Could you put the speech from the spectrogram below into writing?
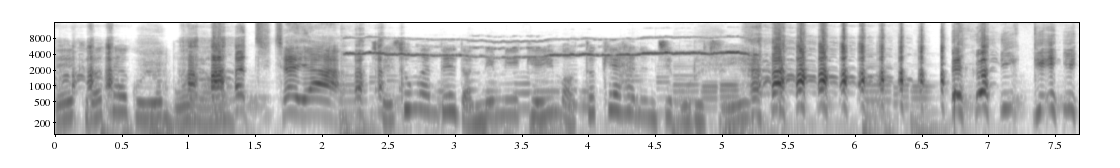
네 그렇다고요. 뭐요? 아 진짜 야 죄송한데 넌님이 게임 어떻게 하는지 모르지. 내가 이 게임.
